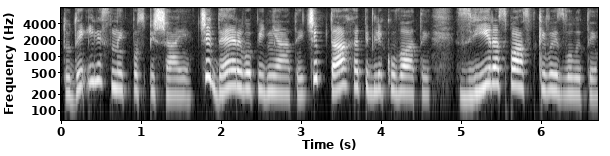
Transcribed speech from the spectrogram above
туди і лісник поспішає, чи дерево підняти, чи птаха підлікувати, звіра з пастки визволити.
